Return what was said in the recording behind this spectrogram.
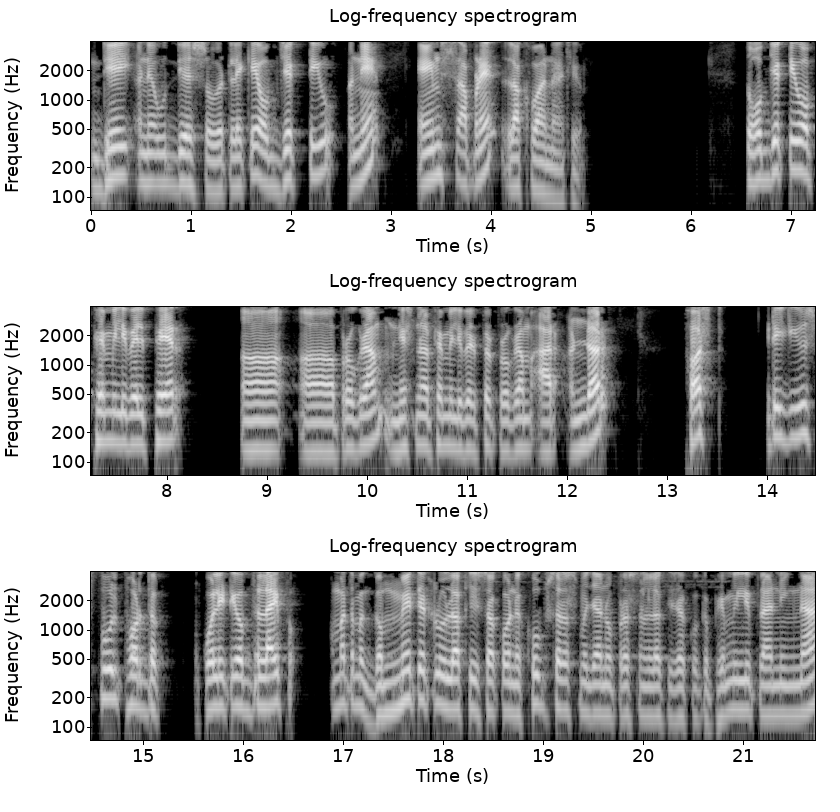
ધ્યેય અને ઉદ્દેશો એટલે કે ઓબ્જેક્ટિવ અને એમ્સ આપણે લખવાના છે. તો objective of family welfare programme national family welfare programme are under first it is useful for the quality of the life આમાં તમે ગમે તેટલું લખી શકો અને ખૂબ સરસ મજાનો પ્રશ્ન લખી શકો કે ફેમિલી પ્લાનિંગના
